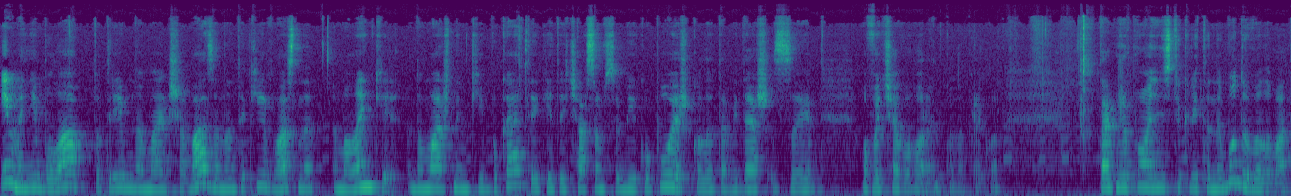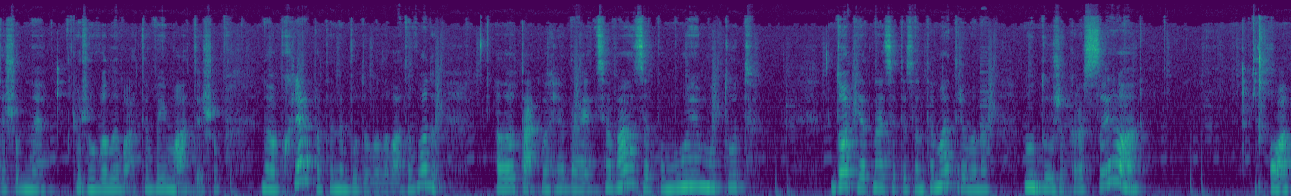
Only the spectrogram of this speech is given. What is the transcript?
І мені була потрібна менша ваза на такі, власне, маленькі домашненькі букети, які ти часом собі купуєш, коли там йдеш з овочевого ринку, наприклад. Так вже повністю квіти не буду виливати, щоб не кажу виливати, виймати, щоб не обхляпати, не буду виливати воду. Але отак виглядає ця ваза. По-моєму, тут до 15 см вона ну, дуже красива. От.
